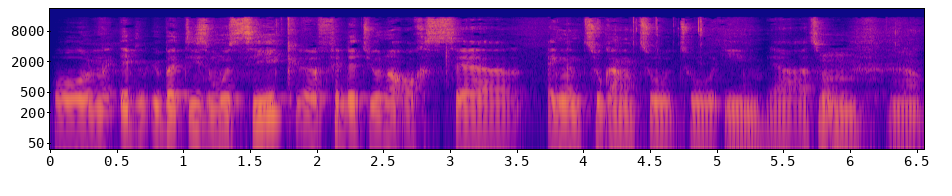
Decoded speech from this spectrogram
Und eben über diese Musik äh, findet Juno auch sehr engen Zugang zu, zu ihm. Ja, also Ja.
